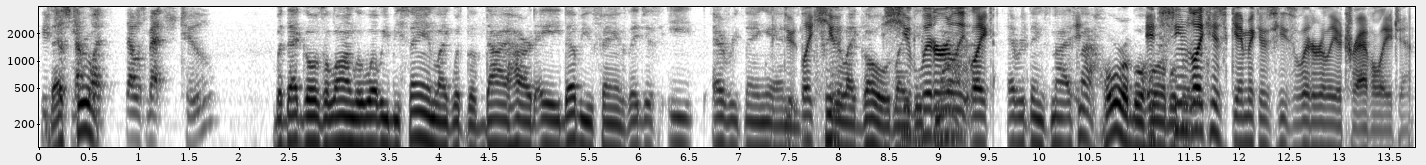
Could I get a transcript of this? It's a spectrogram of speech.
He's That's just not- true. what, that was match two. But that goes along with what we be saying, like with the diehard AEW fans, they just eat everything and Dude, like, treat he- it like gold. like literally not- like everything's not. It's not horrible. horrible it seems like his gimmick is he's literally a travel agent.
